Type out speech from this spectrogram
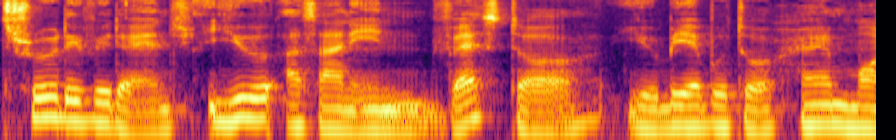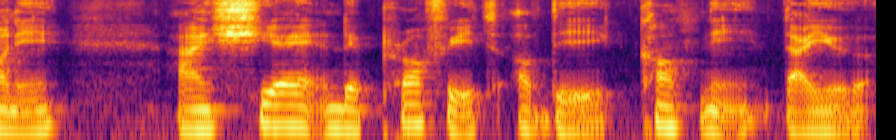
through dividends, you as an investor, you'll be able to earn money and share in the profit of the company that you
